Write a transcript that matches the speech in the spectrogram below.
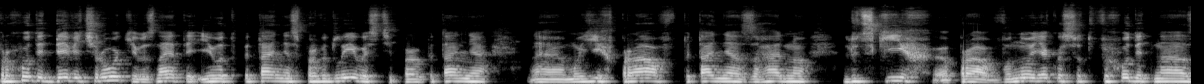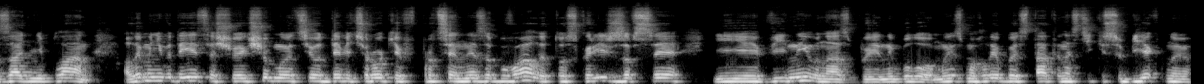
проходить 9 років, знаєте, і от питання справедливості, про питання моїх прав, питання загально людських е, прав, воно якось от виходить на задній план. Але мені видається, що якщо б ми ці от 9 років про це не забували, то скоріш за все і війни у нас би не було. Ми змогли би стати настільки суб'єктною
